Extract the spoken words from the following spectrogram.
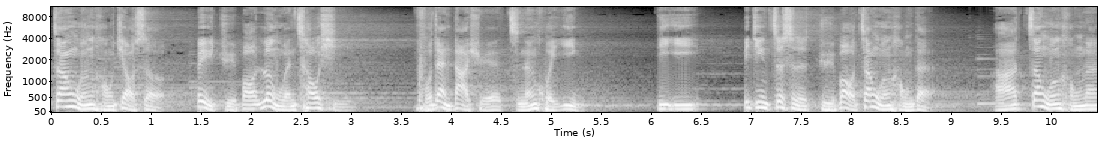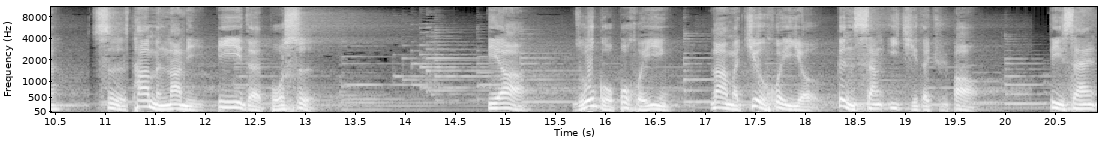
张文宏教授。被举报论文抄袭，复旦大学只能回应：第一，毕竟这是举报张文宏的，而张文宏呢是他们那里毕业的博士；第二，如果不回应，那么就会有更上一级的举报；第三，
